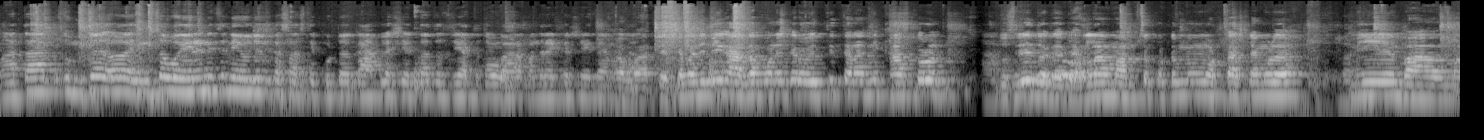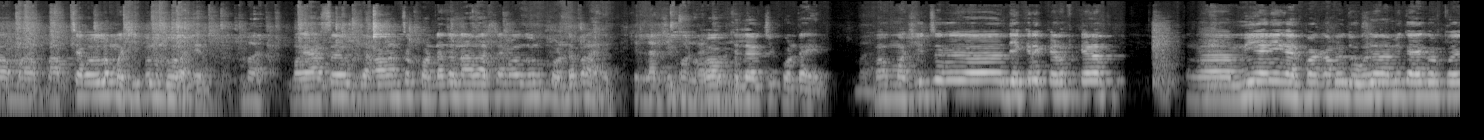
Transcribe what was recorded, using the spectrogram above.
मग आता तुमचं अ, ह्यांचं वैरणीचं नियोजन कसं असते? कुठं? का आपल्या शेतातच जे आता बारा पंधरा एकर शेत आहे त्याच्यामध्ये मी एक अर्धा पोण एकर व्यक्ती त्यांना मी खास करून दुसरे घरला आमचं कुटुंब मोठं असल्यामुळं मी बा- मा- मा- मागच्या बाजूला म्हशी पण दोन आहेत. बरं. मग असं जनावरांचं कोंडाचं नाद असल्यामुळे दोन कोंड पण आहेत. किल्लाची कोंड हो किल्ल्याची कोंड आहेत. मग म्हशीचं देखरेख करत करत अं, मी आणि गणपा कांबळे दोघं जण आम्ही काय करतोय?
